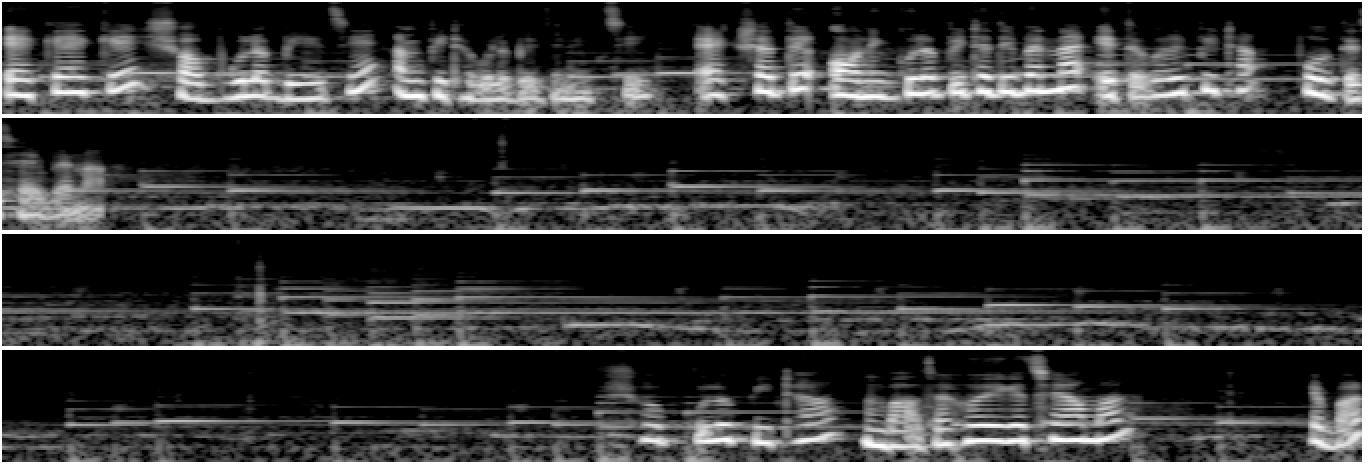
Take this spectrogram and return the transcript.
একে একে সবগুলো বেজে আমি পিঠাগুলো বেজে নিচ্ছি। একসাথে অনেকগুলো পিঠা দিবেন না, এতে করে পিঠা পুলতে চাইবে না। সবগুলো পিঠা বাজা হয়ে গেছে আমার। এবার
